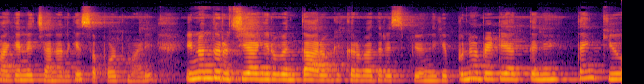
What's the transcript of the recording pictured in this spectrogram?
ಹಾಗೆಯೇ ಚಾನಲ್ಗೆ ಸಪೋರ್ಟ್ ಮಾಡಿ. ಇನ್ನೊಂದು ರುಚಿಯಾಗಿರುವಂಥ ಆರೋಗ್ಯಕರವಾದ ರೆಸಿಪಿಯೊಂದಿಗೆ ಪುನಃ ಭೇಟಿ ಆಗ್ತೇನೆ ಥ್ಯಾಂಕ್ ಯು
